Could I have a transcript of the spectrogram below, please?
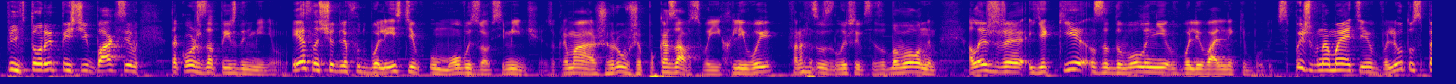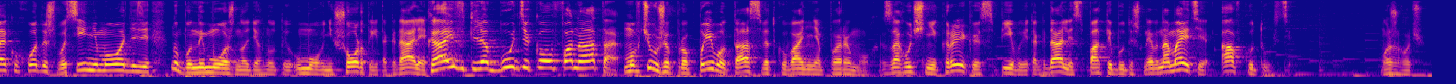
півтори тисячі баксів також за тиждень мінімум. Ясно, що для футболістів умови зовсім інші. Зокрема, Жиру вже показав свої хліви, француз залишився задоволеним. Але ж е, які задоволені вболівальники будуть? Спиш в наметі, в люту спеку ходиш в осінньому одязі, ну бо не можна одягнути умовні шорти і так далі. Кайф для будь-якого фаната. Мовчу вже про пиво та святкування перемог. За гучні крики, співи і так далі. Спати будеш не в наметі, а в кутузці. Може, хочу.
